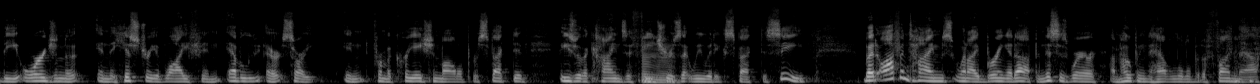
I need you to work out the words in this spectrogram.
the origin of, in the history of life in evolution, or sorry, in from a creation model perspective, these are the kinds of features that we would expect to see. But oftentimes, when I bring it up, and this is where I'm hoping to have a little bit of fun now,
